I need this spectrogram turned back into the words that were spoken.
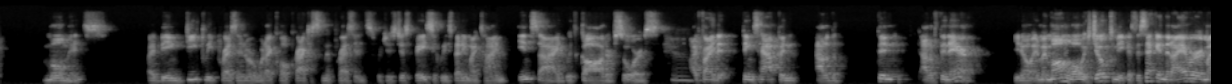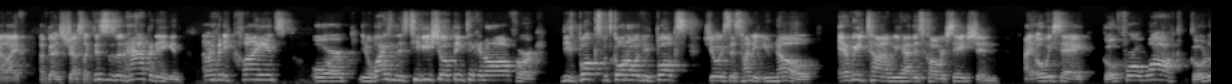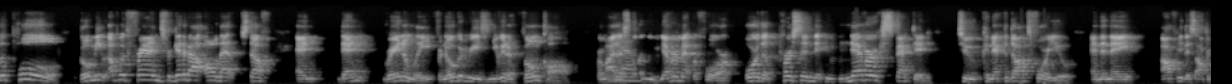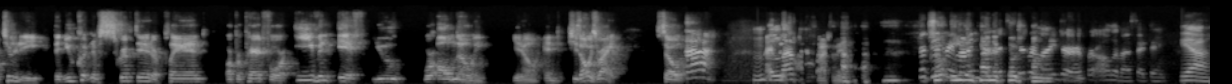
moments, by being deeply present, or what I call practicing the presence, which is just basically spending my time inside with God or Source, mm. I find that things happen out of the thin out of thin air you know, and my mom will always joke to me because the second that I ever in my life I've gotten stressed, like this isn't happening and I don't have any clients, or you know, why isn't this TV show thing taking off, or these books, what's going on with these books? She always says, honey, you know, every time we have this conversation, I always say, go for a walk, go to the pool, go meet up with friends, forget about all that stuff. And then randomly, for no good reason, you get a phone call from either yeah. someone you've never met before or the person that you never expected to connect the dots for you. And then they offer you this opportunity that you couldn't have scripted or planned or prepared for, even if you were all knowing, you know, and she's always right. So ah, I love that. It's a good so reminder. Kind of it's a good reminder for all of us, I think. Yeah.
